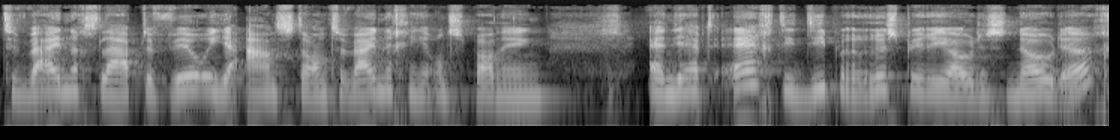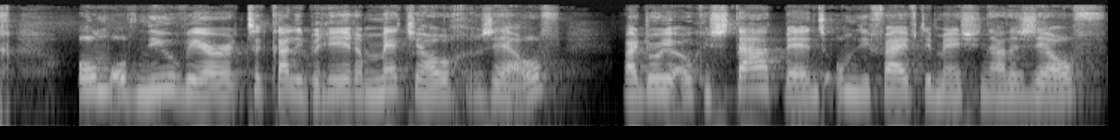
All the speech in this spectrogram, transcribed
te weinig slaap, te veel in je aanstand, te weinig in je ontspanning. En je hebt echt die diepere rustperiodes nodig om opnieuw weer te kalibreren met je hogere zelf. Waardoor je ook in staat bent om die vijfdimensionale zelf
